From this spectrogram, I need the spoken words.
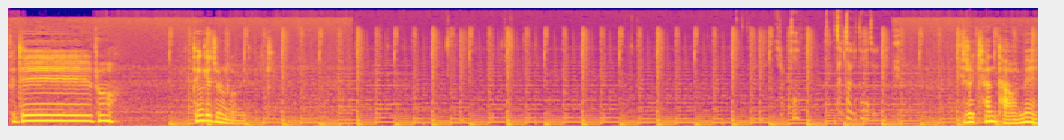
그대로 당겨주는 겁니다. 이렇게. 한 다음에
